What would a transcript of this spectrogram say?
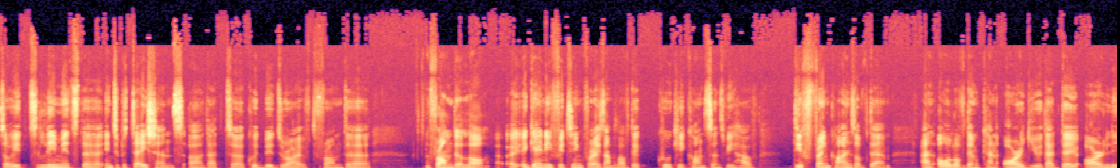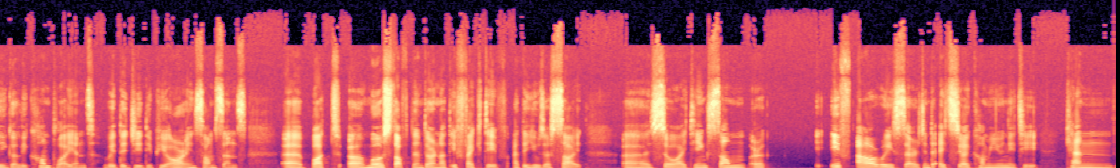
So it limits the interpretations uh, that uh, could be derived from the from the law. Again, if you think, for example, of the cookie consents, we have different kinds of them, and all of them can argue that they are legally compliant with the GDPR in some sense. Uh, but uh, most of them they are not effective at the user side. Uh, so I think some, uh, if our research in the HCI community can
